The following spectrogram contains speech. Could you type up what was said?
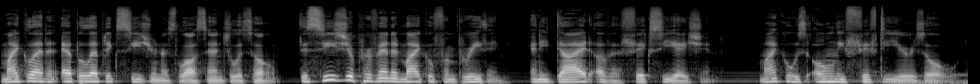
Michael had an epileptic seizure in his Los Angeles home. The seizure prevented Michael from breathing, and he died of asphyxiation. Michael was only 50 years old.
